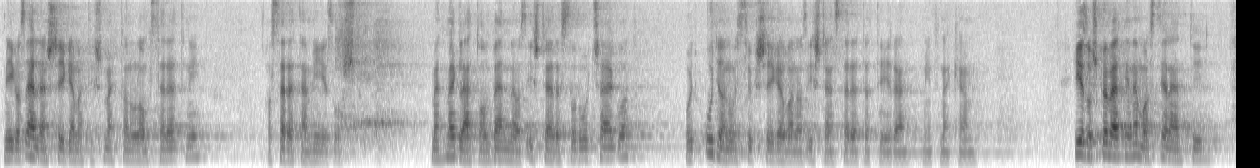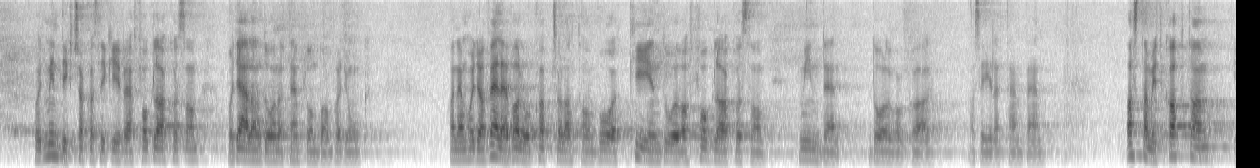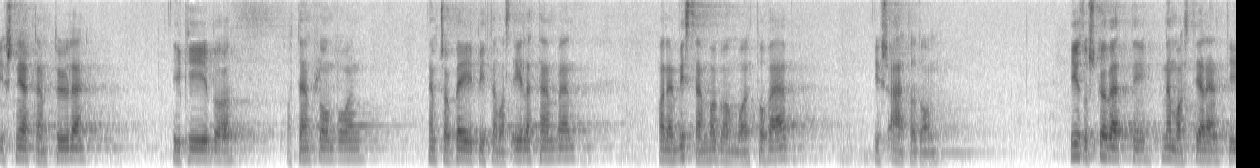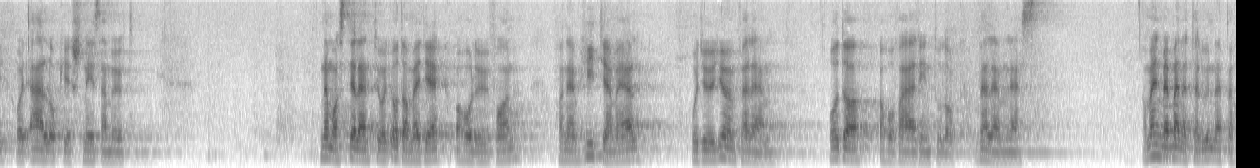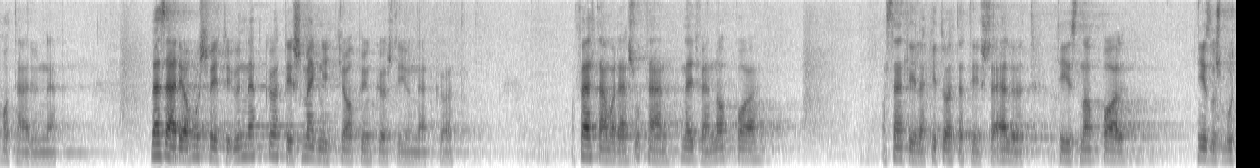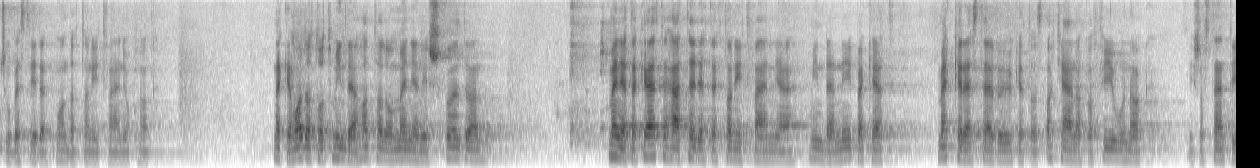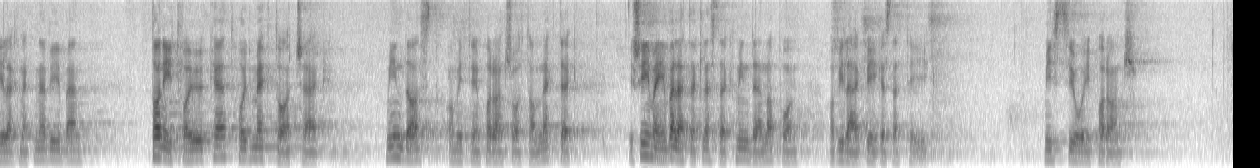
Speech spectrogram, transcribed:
Még az ellenségemet is megtanulom szeretni, ha szeretem Jézust. Mert meglátom benne az Istenre szorultságot, hogy ugyanúgy szüksége van az Isten szeretetére, mint nekem. Jézus követni nem azt jelenti, hogy mindig csak az igével foglalkozom, hogy állandóan a templomban vagyunk, hanem hogy a vele való kapcsolatomból kiindulva foglalkozom minden dolgokkal az életemben. Azt, amit kaptam és nyertem tőle, igéből, a templomból, nem csak beépítem az életemben, hanem viszem magammal tovább, és átadom. Jézus követni nem azt jelenti, hogy állok és nézem őt. Nem azt jelenti, hogy oda megyek, ahol ő van, hanem higgyem el, hogy ő jön velem, oda, ahová elindulok, velem lesz. A mennybe menetel ünnepe határünnep. Lezárja a húsvéti ünnepkört, és megnyitja a pünkösdi ünnepkört. A feltámadás után 40 nappal, a Szentlélek kitöltetése előtt 10 nappal Jézus búcsú beszédet mond a tanítványoknak. Nekem adatot minden hatalom menjen és földön, Menjetek el, tehát tegyetek tanítványá minden népeket, megkeresztelve őket az atyának, a fiúnak és a Szentéleknek nevében, tanítva őket, hogy megtartsák mindazt, amit én parancsoltam nektek, és íme én veletek leszek minden napon a világ végezetéig. Missziói parancs,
